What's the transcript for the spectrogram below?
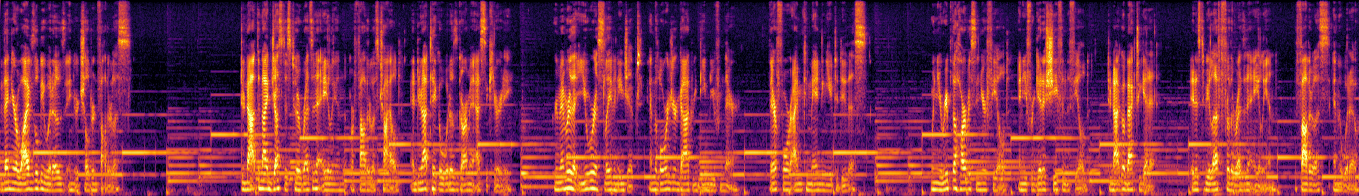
Then your wives will be widows and your children fatherless. Do not deny justice to a resident alien or fatherless child, and do not take a widow's garment as security. Remember that you were a slave in Egypt, and the Lord your God redeemed you from there. Therefore, I am commanding you to do this. When you reap the harvest in your field, and you forget a sheaf in the field, do not go back to get it. It is to be left for the resident alien, the fatherless, and the widow,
